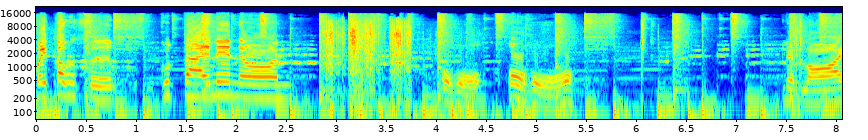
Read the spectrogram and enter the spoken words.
ไม่ต้องสืบ กูตายแน่นอน โอ้โห โอ้โห เรียบร้อย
